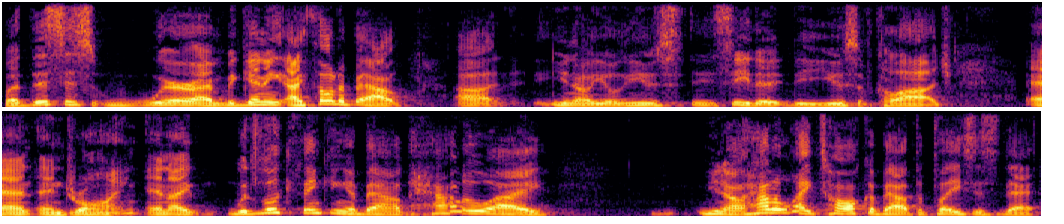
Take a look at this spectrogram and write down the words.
but this is where I'm beginning. I thought about uh, you know, you'll use, you see the, the use of collage and, and drawing. And I was look thinking about how do I, you know, how do I talk about the places that,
